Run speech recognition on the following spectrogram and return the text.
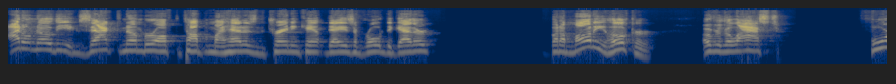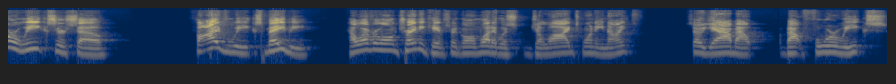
I don't know the exact number off the top of my head as the training camp days have rolled together, but Amani Hooker over the last four weeks or so, five weeks maybe, however long training camp's been going, what it was July 29th. So yeah, about about four weeks,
